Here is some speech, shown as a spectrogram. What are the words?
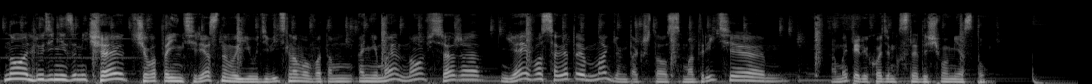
Но люди не замечают чего-то интересного и удивительного в этом аниме, но все же я его советую многим, так что смотрите, а мы переходим к следующему месту.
